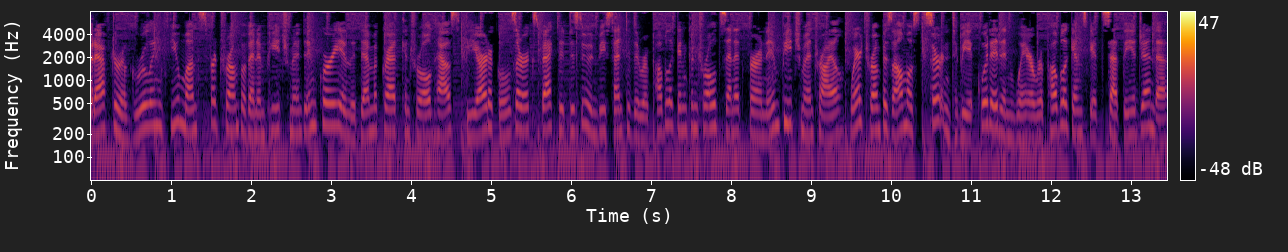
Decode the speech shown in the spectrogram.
But after a grueling few months for Trump of an impeachment inquiry in the Democrat-controlled House, the articles are expected to soon be sent to the Republican-controlled Senate for an impeachment trial, where Trump is almost certain to be acquitted and where Republicans get set the agenda.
